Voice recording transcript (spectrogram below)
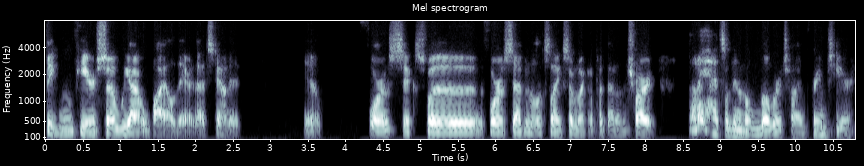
big move here. So we got a while there. That's down at, you know, 406, uh, 407, it looks like. So I'm not going to put that on the chart. Thought I had something on the lower time frames here.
